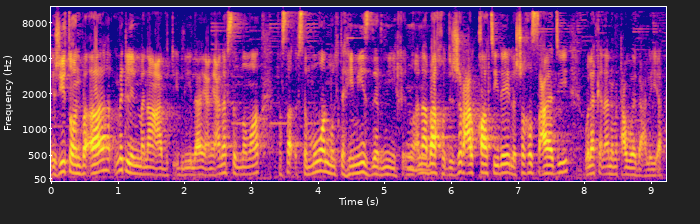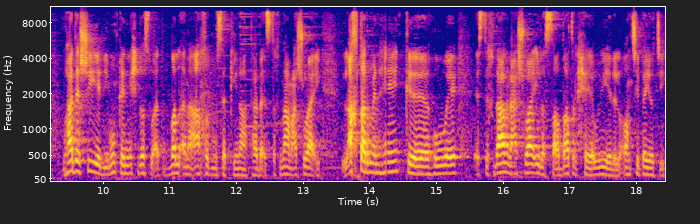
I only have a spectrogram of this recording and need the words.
اجيتهم بقى مثل المناعة بتقولي لا يعني على نفس النمط فسموهم ملتهمي الزرنيخ إنه أنا باخذ الجرعة القاتلة لشخص عادي ولكن أنا متعود عليها. وهذا الشيء اللي ممكن يحدث وقت بضل أنا آخذ مسكنات. هذا استخدام عشوائي. الأخطر من هيك هو استخدام العشوائي للصادات الحيوية للأنتيبيوتيك.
